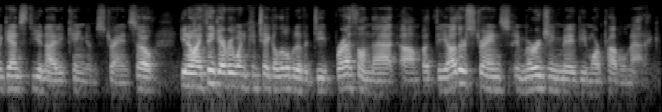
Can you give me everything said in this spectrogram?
against the United Kingdom strain. So, you know, I think everyone can take a little bit of a deep breath on that, um, but the other strains emerging may be more problematic.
